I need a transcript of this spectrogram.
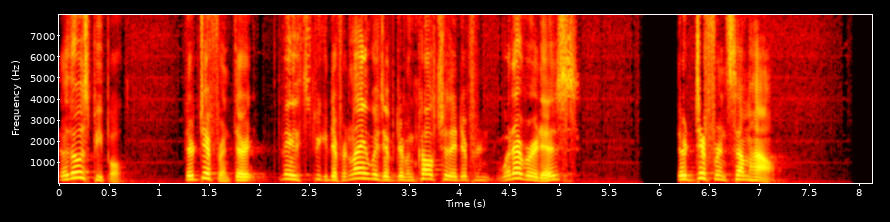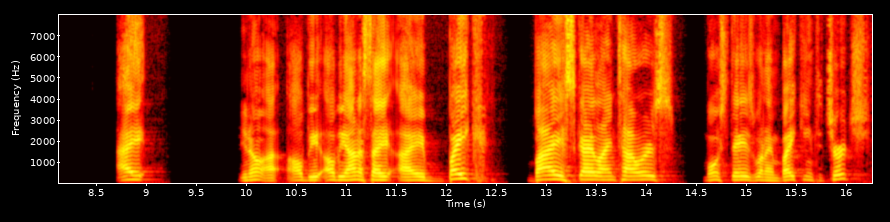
they're those people. They're different. They're, they speak a different language, they have a different culture, they're different, whatever it is. They're different somehow. I, you know, I'll be, I'll be honest, I, I bike by Skyline Towers most days when I'm biking to church,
